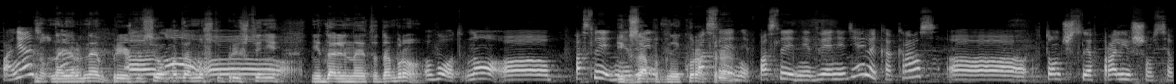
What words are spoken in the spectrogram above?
понять. Ну, наверное, прежде а, всего, но, потому что Приштине э, не дали на это добро. Вот, но э, последние, Их западные кураторы. Последние, последние две недели как раз, э, в том числе в пролившемся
